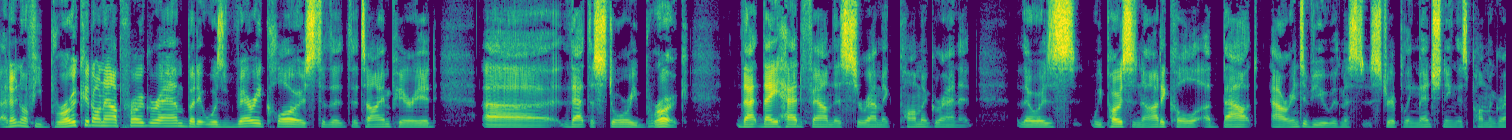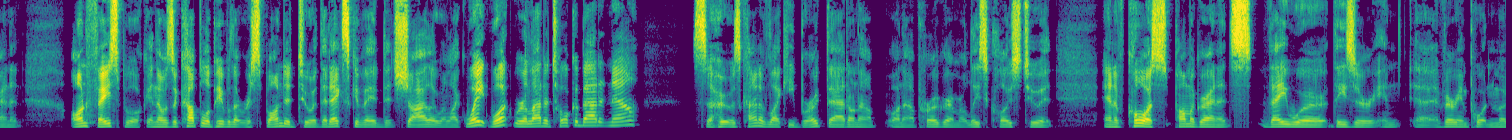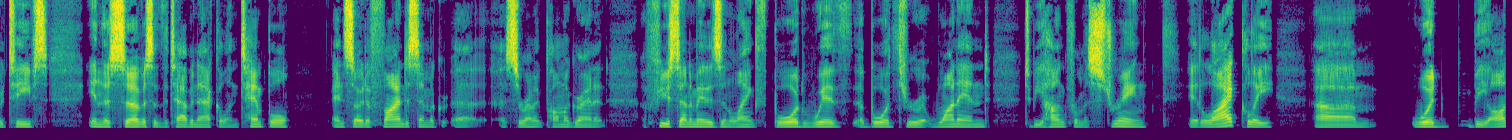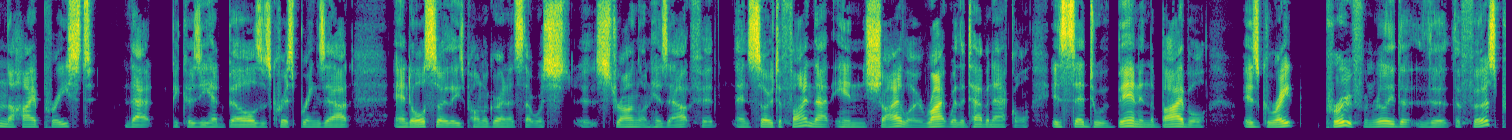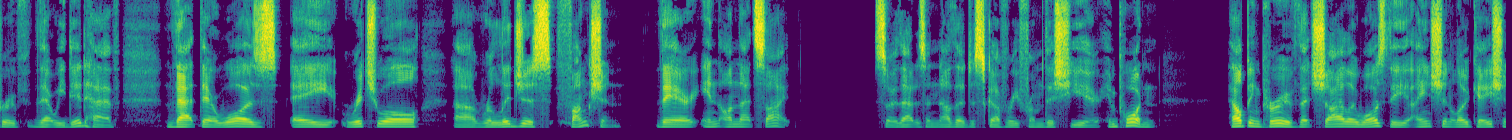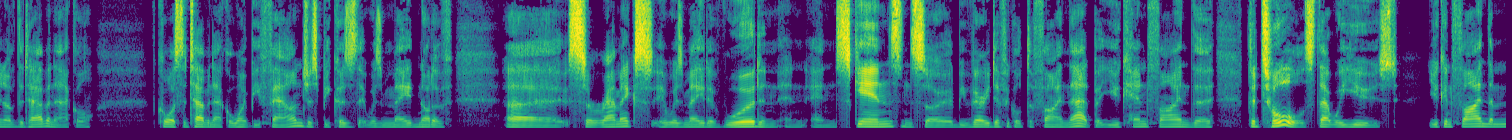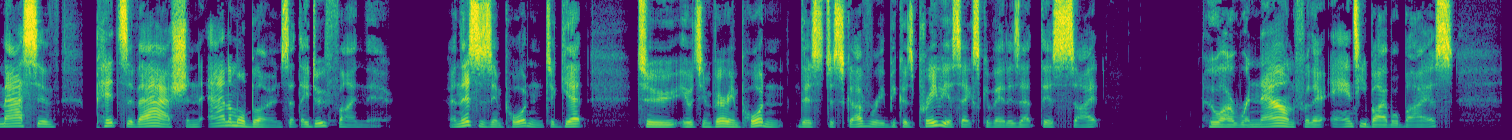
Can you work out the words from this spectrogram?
I don't know if he broke it on our program, but it was very close to the, the time period uh, that the story broke that they had found this ceramic pomegranate. There was we posted an article about our interview with Mr. Stripling mentioning this pomegranate on Facebook, and there was a couple of people that responded to it that excavated at Shiloh and like, wait, what? We're allowed to talk about it now? So it was kind of like he broke that on our on our program, or at least close to it. And of course, pomegranates, they were, these are in, uh, very important motifs in the service of the tabernacle and temple. And so to find a, semi, uh, a ceramic pomegranate a few centimeters in length, bored with a board through at one end to be hung from a string, it likely um, would be on the high priest that because he had bells, as Chris brings out, and also these pomegranates that were uh, strung on his outfit. And so to find that in Shiloh, right where the tabernacle is said to have been in the Bible, is great proof, and really the, the, the first proof that we did have that there was a ritual uh, religious function there in on that site. So that is another discovery from this year. Important, helping prove that Shiloh was the ancient location of the tabernacle of course, the tabernacle won't be found just because it was made not of uh, ceramics, it was made of wood and, and, and skins, and so it'd be very difficult to find that. But you can find the, the tools that were used. You can find the massive pits of ash and animal bones that they do find there. And this is important to get to, it's very important, this discovery, because previous excavators at this site, who are renowned for their anti Bible bias,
